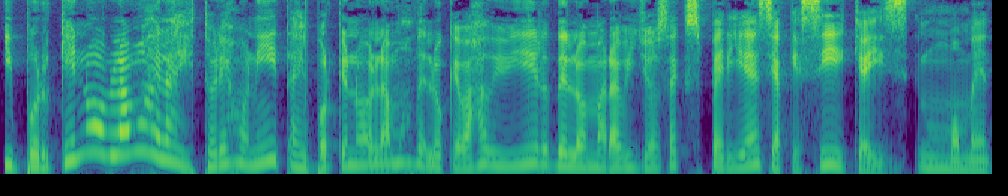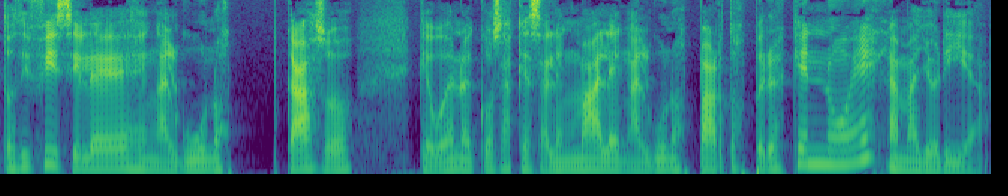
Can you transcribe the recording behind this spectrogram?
¿Y por qué no hablamos de las historias bonitas? ¿Y por qué no hablamos de lo que vas a vivir, de la maravillosa experiencia? Que sí, que hay momentos difíciles en algunos casos, que bueno, hay cosas que salen mal en algunos partos, pero es que no es la mayoría.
